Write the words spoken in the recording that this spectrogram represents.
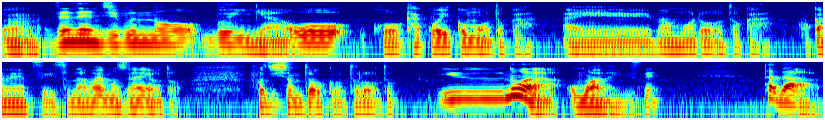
うん。全然自分の分野をこう囲い込もうとか、えー、守ろうとか、他のやつにそんな甘いもんじゃないよと、ポジショントークを取ろうというのは思わないんですね。ただ、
